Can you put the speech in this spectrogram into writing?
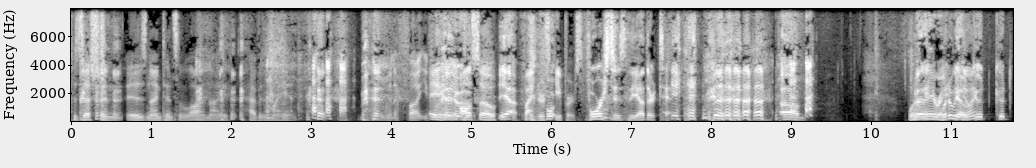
Possession is nine tenths of the law, and I have it in my hand. I'm going to fight you. For And it. also, Yeah, finders for- keepers. Force is the other ten. Um, What But are we, what are we no, doing? Good, good,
